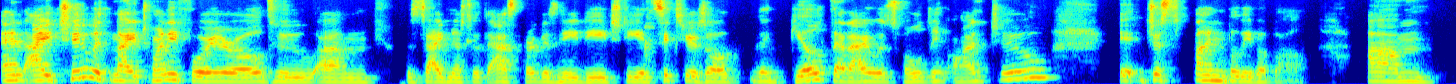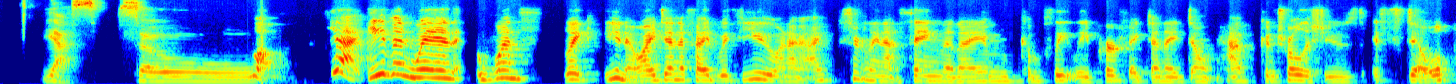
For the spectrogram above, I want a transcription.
And I, too, with my 24 year old who um, was diagnosed with Asperger's and ADHD at six years old, the guilt that I was holding on to, it just unbelievable. Um, yes. So, well, yeah, even when once like you know identified with you and I, am certainly not saying that i am completely perfect and i don't have control issues still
